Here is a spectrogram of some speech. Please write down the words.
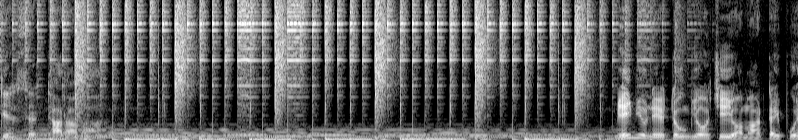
တင်ဆက်ထားတာပါမြိတ်မြို့နယ်တုံးပြောကြေးရွာမှာတိုက်ပွဲ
